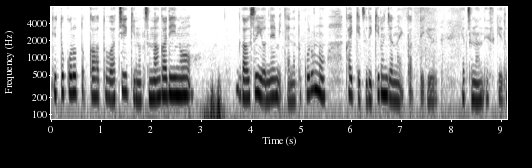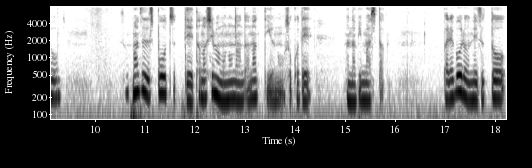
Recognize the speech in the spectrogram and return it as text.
ていうところとかあとは地域のつながりのが薄いよねみたいなところも解決できるんじゃないかっていうやつなんですけどまずスポーツって楽しむものなんだなっていうのをそこで学びました。バレーボールをねずっと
